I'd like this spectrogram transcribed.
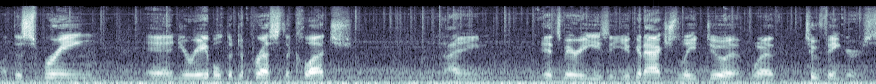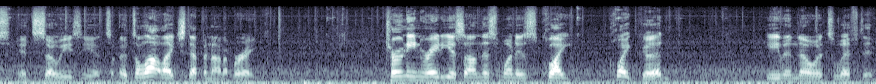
uh, the spring, and you're able to depress the clutch. I mean, it's very easy. You can actually do it with two fingers. It's so easy. It's, it's a lot like stepping on a brake. Turning radius on this one is quite quite good, even though it's lifted.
